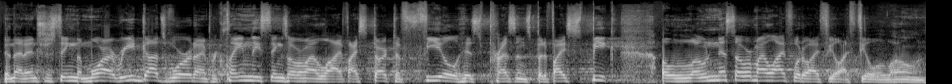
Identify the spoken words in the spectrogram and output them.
Isn't that interesting? The more I read God's word, I proclaim these things over my life, I start to feel his presence. But if I speak aloneness over my life, what do I feel? I feel alone.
